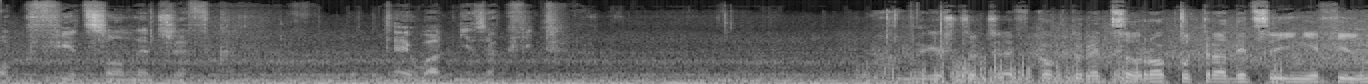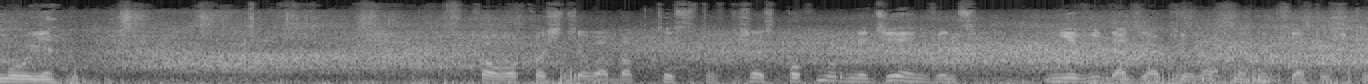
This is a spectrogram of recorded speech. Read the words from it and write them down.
okwiecone drzewka. Te ładnie zakwitły. Mamy jeszcze drzewko, które co roku tradycyjnie filmuję koło kościoła baptystów. Dzisiaj jest pochmurny dzień, więc nie widać jakie ładne te kwiatuszki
